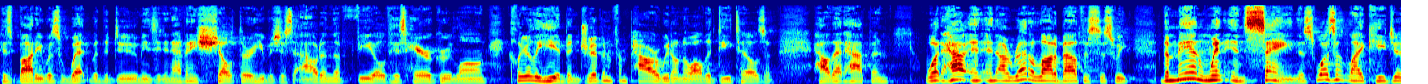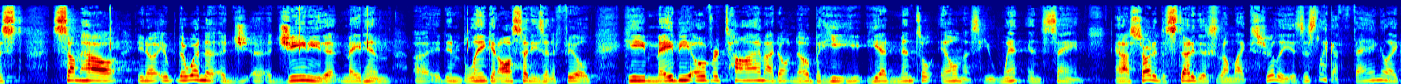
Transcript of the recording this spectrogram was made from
His body was wet with the dew, means he didn't have any shelter. He was just out in the field. His hair grew long. Clearly, he had been driven from power. We don't know all the details of how that happened. What ha- and, and I read a lot about this this week. The man went insane. This wasn't like he just somehow, you know, it, there wasn't a, a, a, genie that made him, uh, it didn't blink and all of a sudden he's in a field. He maybe over time, I don't know, but he, he, he had mental illness. He went insane. And I started to study this because I'm like, surely, is this like a thing? Like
